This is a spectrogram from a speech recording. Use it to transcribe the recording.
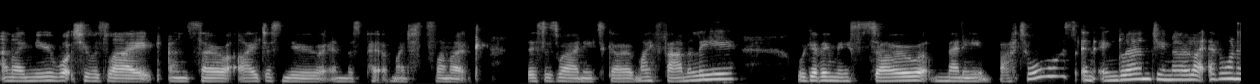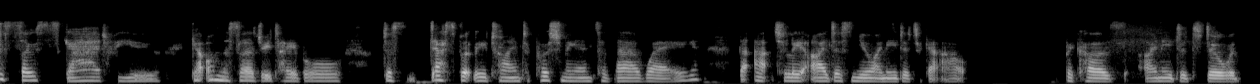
And I knew what she was like. And so I just knew in this pit of my stomach, this is where I need to go. My family were giving me so many battles in England. You know, like everyone is so scared for you get on the surgery table, just desperately trying to push me into their way, that actually I just knew I needed to get out because I needed to deal with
